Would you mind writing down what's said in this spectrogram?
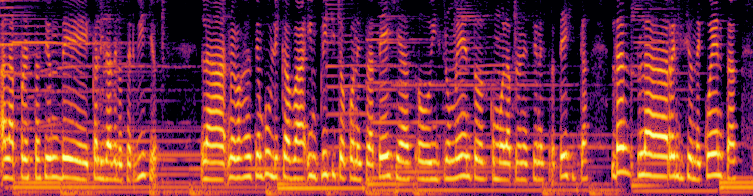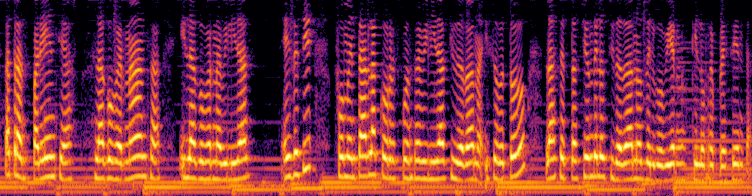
a la prestación de calidad de los servicios. La nueva gestión pública va implícito con estrategias o instrumentos como la planeación estratégica, la rendición de cuentas, la transparencia, la gobernanza y la gobernabilidad, es decir, fomentar la corresponsabilidad ciudadana y sobre todo la aceptación de los ciudadanos del gobierno que los representa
